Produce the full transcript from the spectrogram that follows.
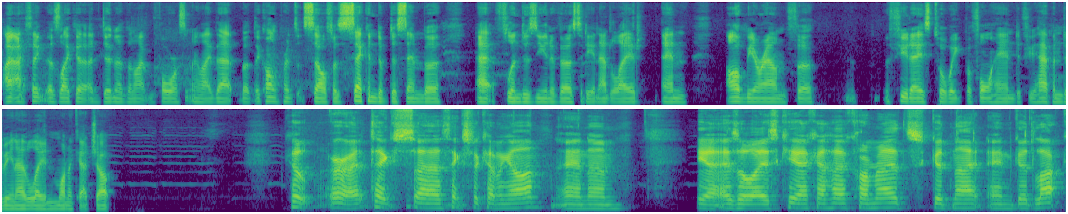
I, I think there's like a, a dinner the night before or something like that. But the conference itself is second of December at Flinders University in Adelaide, and I'll be around for a few days to a week beforehand if you happen to be in Adelaide and want to catch up. Cool. All right. Thanks. Uh, thanks for coming on. And um, yeah, as always, kia kaha, comrades. Good night and good luck.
